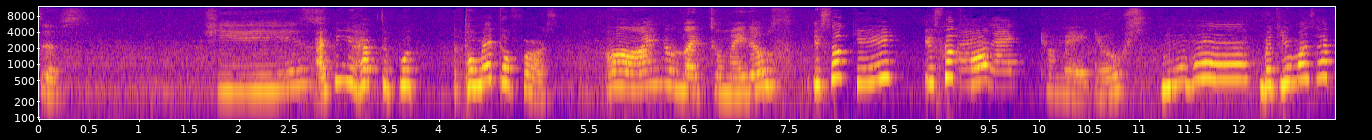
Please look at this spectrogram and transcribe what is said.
this. Cheese. I think you have to put a tomato first. Oh, I don't like tomatoes. It's okay. It's not I hot. like tomatoes. Mm-hmm. But you must have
